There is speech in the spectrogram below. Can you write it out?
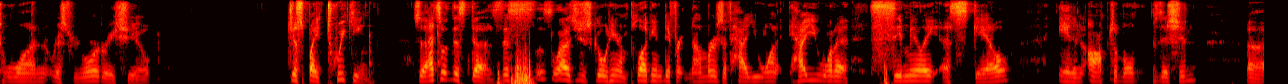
to one risk reward ratio just by tweaking. So that's what this does. This, this allows you to just go in here and plug in different numbers of how you want how you want to simulate a scale in an optimal position uh,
